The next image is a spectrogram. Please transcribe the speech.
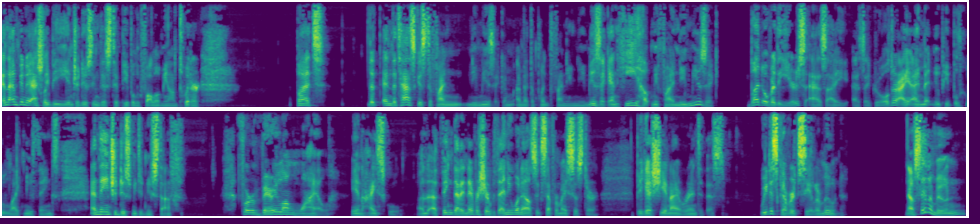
And I'm going to actually be introducing this to people who follow me on Twitter. But the, and the task is to find new music. I'm, I'm at the point of finding new music and he helped me find new music. But over the years, as I, as I grew older, I, I met new people who like new things and they introduced me to new stuff. For a very long while in high school, a, a thing that I never shared with anyone else except for my sister, because she and I were into this. We discovered Sailor Moon. Now, Sailor Moon,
